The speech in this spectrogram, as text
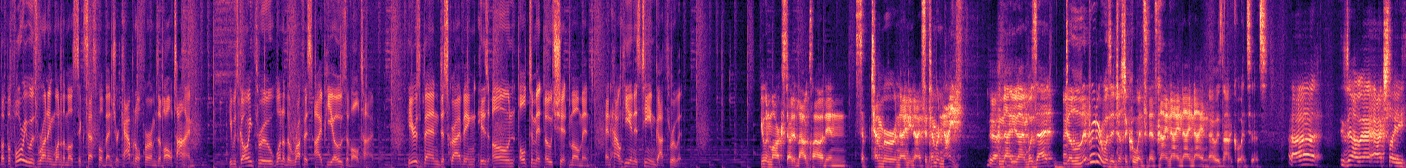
But before he was running one of the most successful venture capital firms of all time, he was going through one of the roughest IPOs of all time. Here's Ben describing his own ultimate oh shit moment and how he and his team got through it. You and Marc started LoudCloud in September 99, September 9th, Yeah. 99. Was that deliberate or was it just a coincidence? 9999. That was not a coincidence. Uh, no, actually,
